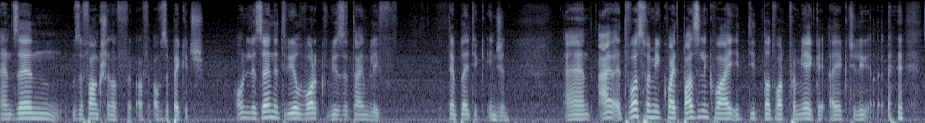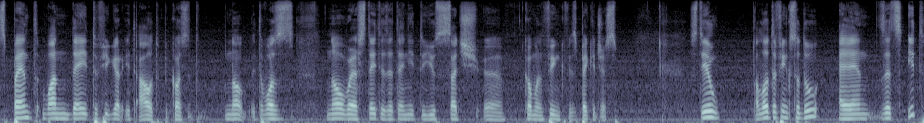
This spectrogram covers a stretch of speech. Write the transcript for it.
and then the function of, of, of the package only then it will work with the Thymeleaf templating engine. And I, it was for me quite puzzling why it did not work for me. I, I actually spent one day to figure it out because it no it was nowhere stated that I need to use such uh, common thing with packages. Still a lot of things to do and that's it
